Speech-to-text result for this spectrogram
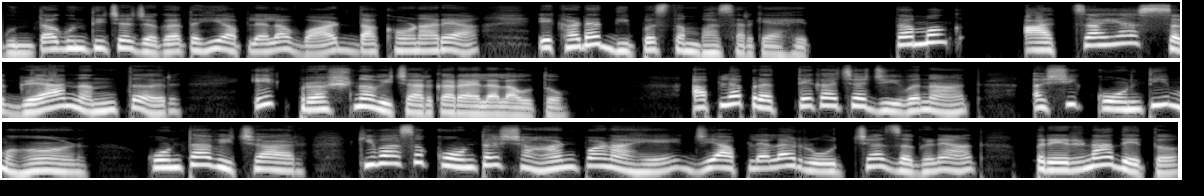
गुंतागुंतीच्या जगातही आपल्याला वाट दाखवणाऱ्या एखाद्या दीपस्तंभासारख्या आहेत. तर मग आजचा या सगळ्यानंतर एक प्रश्न विचार करायला लावतो. आपल्या प्रत्येकाच्या जीवनात अशी कोणती म्हण कोणता विचार किंवा असं कोणतं शहाणपण आहे जे आपल्याला रोजच्या जगण्यात प्रेरणा देतं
